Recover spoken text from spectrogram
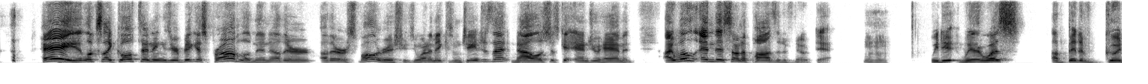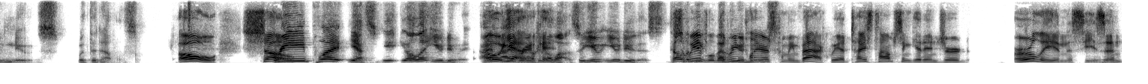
hey, it looks like goaltending is your biggest problem and other other smaller issues. You want to make some changes that? No, let's just get Andrew Hammond. I will end this on a positive note, Dan. Mhm. We did there was a bit of good news with the Devils. Oh, so Three play. Yes, I'll let you do it. I, Oh, I yeah, ranted okay. a lot, so you you do this. Tell so the people about the three players news. coming back. We had Tyce Thompson get injured early in the season.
